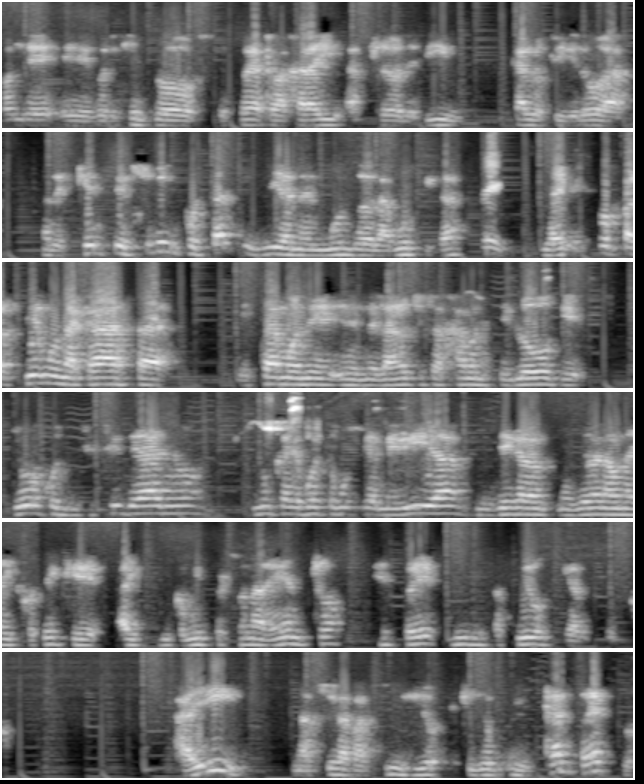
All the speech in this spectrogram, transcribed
donde, eh, por ejemplo, se puede trabajar ahí Alfredo Letín, Carlos Figueroa, gente súper importante día en el mundo de la música, y ahí compartíamos una casa, estamos en, en la noche trabajamos en este globo que yo con 17 años nunca he puesto música en mi vida, me, llegan, me llevan a una discoteca que hay 5.000 personas adentro, esto es un desafío gigantesco. Ahí nació la pasión y yo, es que yo me encanta esto.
